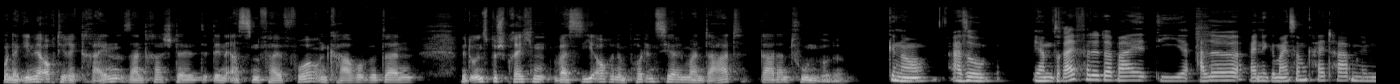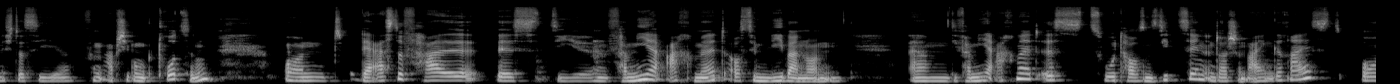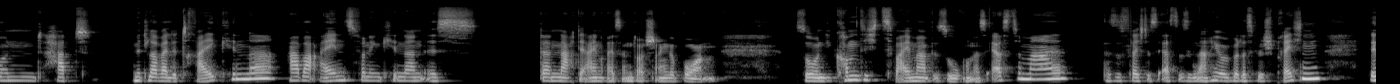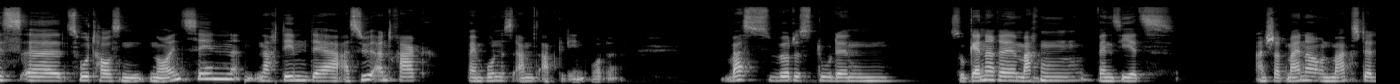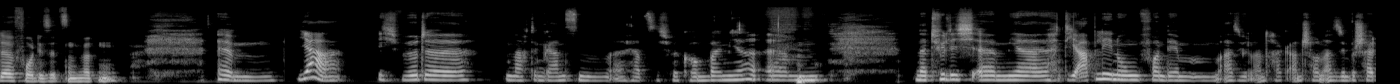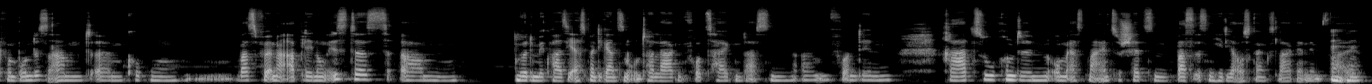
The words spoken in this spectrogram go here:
Und da gehen wir auch direkt rein. Sandra stellt den ersten Fall vor und Caro wird dann mit uns besprechen, was sie auch in einem potenziellen Mandat da dann tun würde. Genau. Also wir haben drei Fälle dabei, die alle eine Gemeinsamkeit haben, nämlich dass sie von Abschiebung bedroht sind. Und der erste Fall ist die Familie Ahmed aus dem Libanon. Ähm, die Familie Ahmed ist 2017 in Deutschland eingereist und hat mittlerweile drei Kinder, aber eins von den Kindern ist dann nach der Einreise in Deutschland geboren. So, und die kommen sich zweimal besuchen. Das erste Mal das ist vielleicht das erste Szenario, über das wir sprechen, ist äh, 2019, nachdem der Asylantrag beim Bundesamt abgelehnt wurde. Was würdest du denn so generell machen, wenn sie jetzt anstatt meiner und Marks Stelle vor dir sitzen würden? Ähm, ja, ich würde nach dem Ganzen äh, herzlich willkommen bei mir. Ähm, natürlich äh, mir die Ablehnung von dem Asylantrag anschauen, also den Bescheid vom Bundesamt, ähm, gucken, was für eine Ablehnung ist das. Ähm, würde mir quasi erstmal die ganzen Unterlagen vorzeigen lassen ähm, von den Ratsuchenden, um erstmal einzuschätzen, was ist denn hier die Ausgangslage in dem Fall. Mhm.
